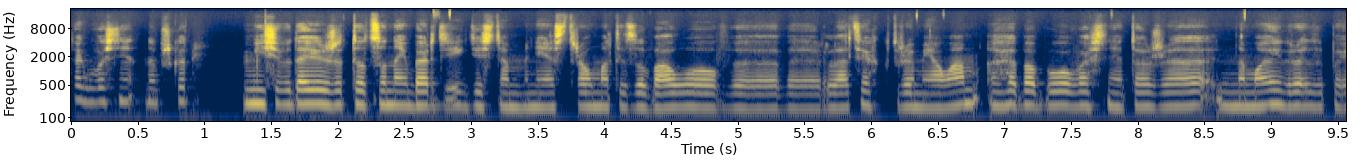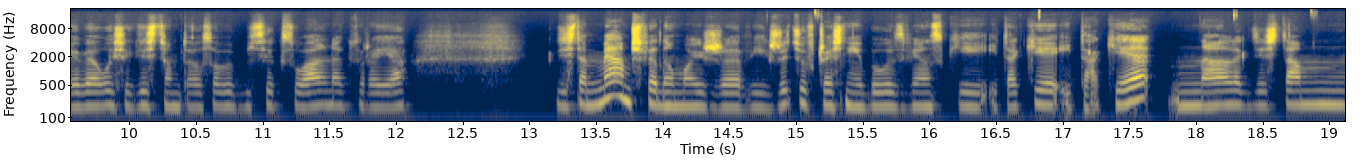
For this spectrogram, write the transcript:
Tak właśnie na przykład mi się wydaje, że to, co najbardziej gdzieś tam mnie straumatyzowało w, w relacjach, które miałam, chyba było właśnie to, że na mojej drodze pojawiały się gdzieś tam te osoby biseksualne, które ja gdzieś tam miałam świadomość, że w ich życiu wcześniej były związki i takie, i takie, no ale gdzieś tam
